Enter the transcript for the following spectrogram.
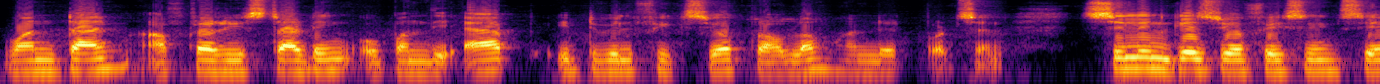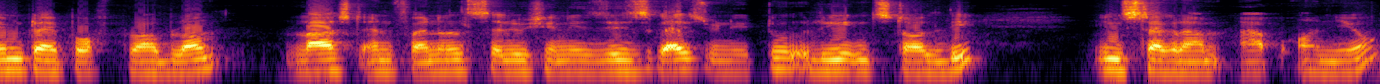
One time after restarting open the app. It will fix your problem 100% still in case you are facing same type of problem last and final solution is this guys. You need to reinstall the Instagram app on your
